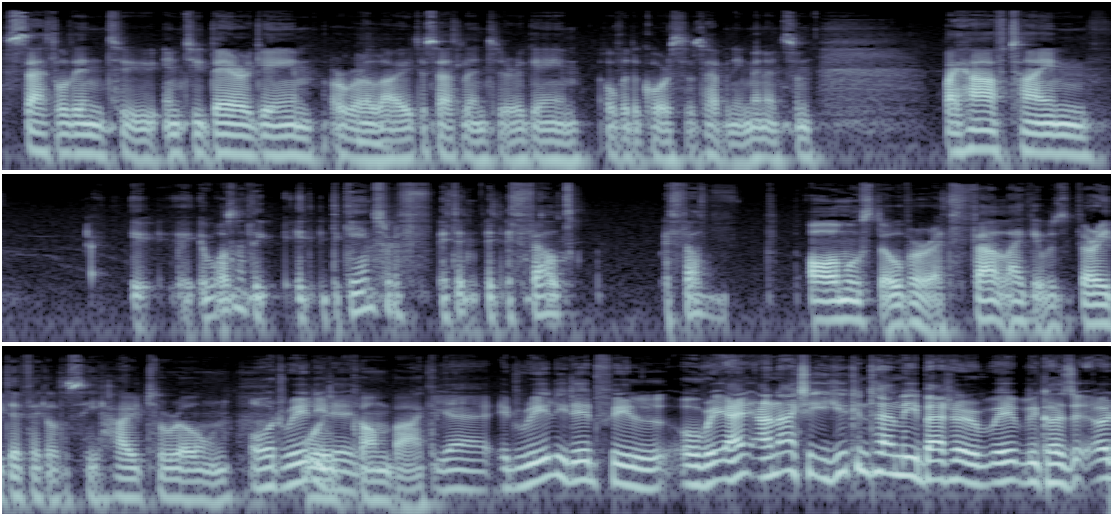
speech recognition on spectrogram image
settled into into their game or were allowed to settle into their game over the course of seventy minutes. And by half time, it, it wasn't the it, the game sort of it didn't it, it felt it felt almost over. It felt like it was very difficult to see how Tyrone Oh, it really would did. come back. Yeah, it really did feel over. And, and actually, you can tell me better because uh,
